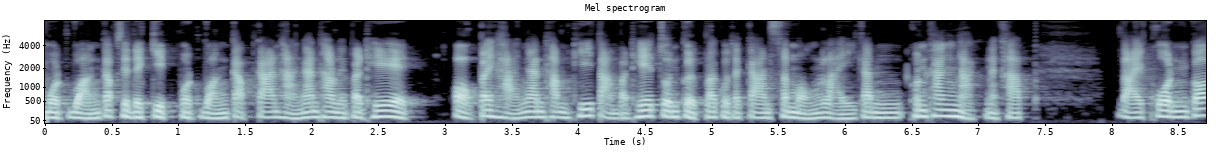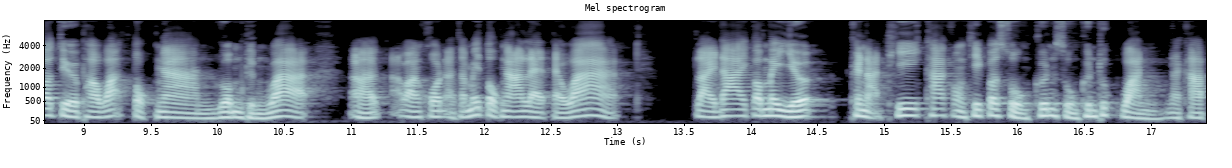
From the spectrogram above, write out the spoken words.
หมดหวังกับเศรษฐกิจหมดหวังกับการหางานทำในประเทศ ออกไปหางานทำที่ต่างประเทศจนเกิดปรากฏการณ์สมองไหลกันค่อนข้างหนักนะครับ หลายคนก็เจอภาวะตกงานรวมถึงว่าบางคนอาจจะไม่ตกงานแหละ แต่ว่ารายได้ก็ไม่เยอะขณะที่ค่าครองชีพก็สูงขึ้นสูงขึ้นทุกวันนะครับ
